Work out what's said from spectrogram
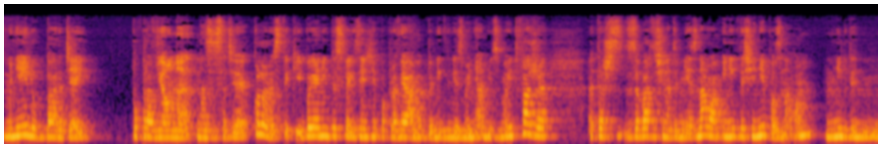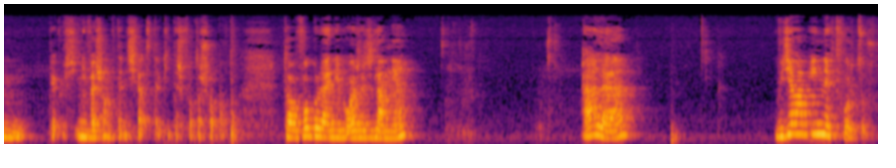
mniej lub bardziej poprawione na zasadzie kolorystyki, bo ja nigdy swoich zdjęć nie poprawiałam, jakby nigdy nie zmieniałam nic z mojej twarzy. Też za bardzo się na tym nie znałam i nigdy się nie poznałam. Nigdy jakoś nie weszłam w ten świat taki też Photoshopa. To, w ogóle nie była rzecz dla mnie. Ale widziałam innych twórców.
